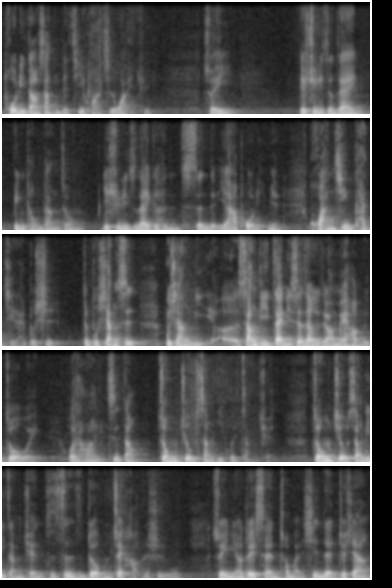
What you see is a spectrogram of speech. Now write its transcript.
脱离到上帝的计划之外去。所以，也许你正在病痛当中，也许你正在一个很深的压迫里面，环境看起来不是，这不像是，不像你呃，上帝在你身上有这样美好的作为。我想让你知道，终究上帝会掌权，终究上帝掌权，这真是对我们最好的事物。所以你要对神充满信任，就像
